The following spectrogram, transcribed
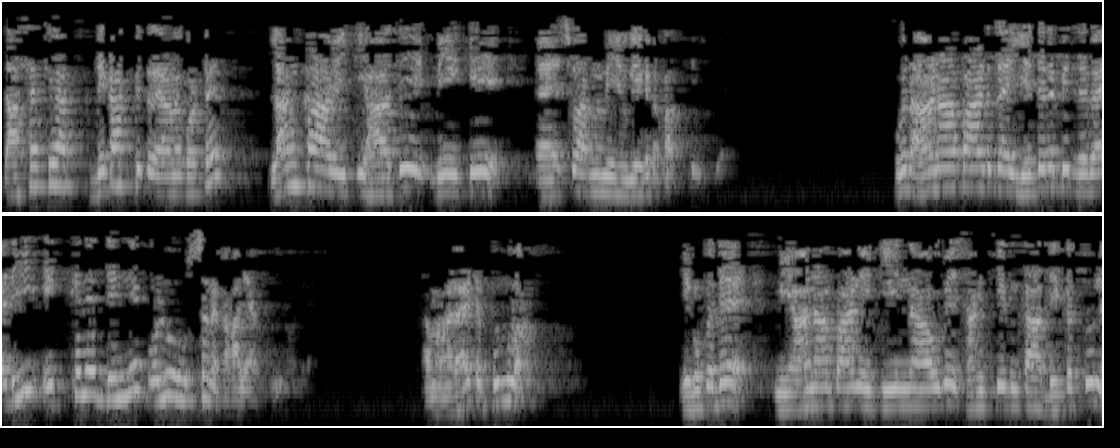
දශකයක් දෙකක් විතර යනකොට ලංකාවේ ඉතිහාසයේ මේකේ ස්වර්ණමය යුගයකටපත් වෙයි. මොකද ආනාපානට දැන් යෙදෙන පිට වැඩි එක්කෙනෙක් දෙන්නේ ඔළුව උස්සන කාලයක් තියෙනවා. සමහර අයට පුළුවන්. ඒක මොකද මේ ආනාපානයේ තියෙනා වූ මේ සංකීර්ණතා දෙක තුල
